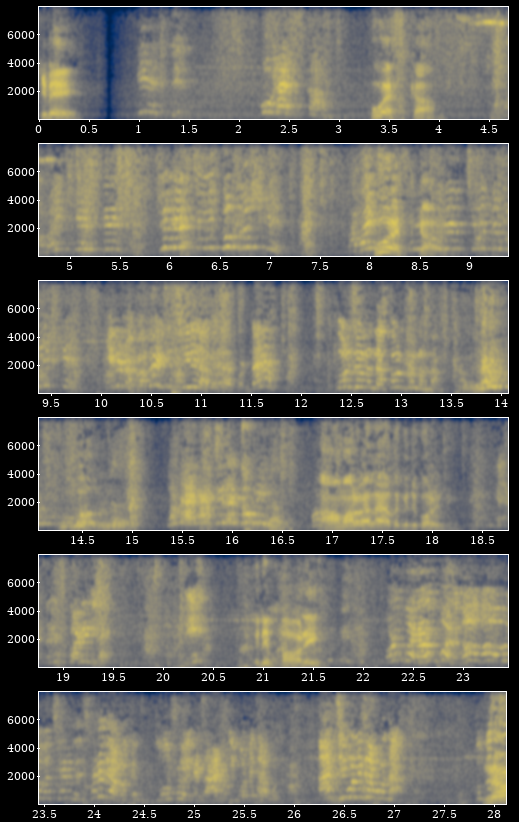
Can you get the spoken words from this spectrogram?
কিরে হু হ্যাজ কাম হু হ্যাজ কাম এটা না বাবা এটা ছিঁড়ে যাবে তারপর দাঁড়া তোর জন্য না তোর জন্য না কোথায় গেছিলে তুমি আমার বেলা এত কিছু করেনি। এরে বাবারে। না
